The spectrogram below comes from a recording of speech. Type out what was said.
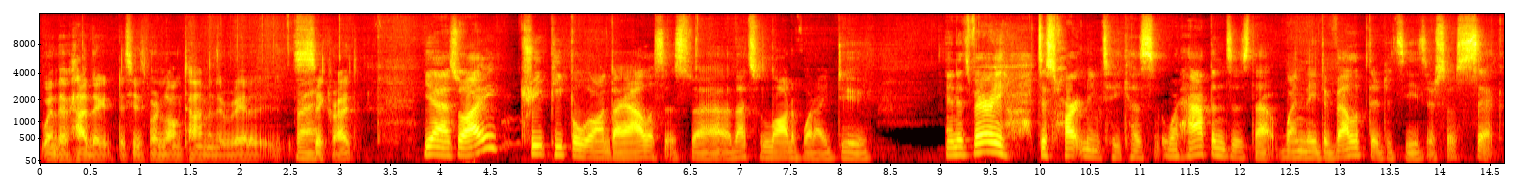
when they've had the disease for a long time and they're really right. sick, right? Yeah, so I treat people on dialysis. Uh, that's a lot of what I do. And it's very disheartening to because what happens is that when they develop their disease, they're so sick.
